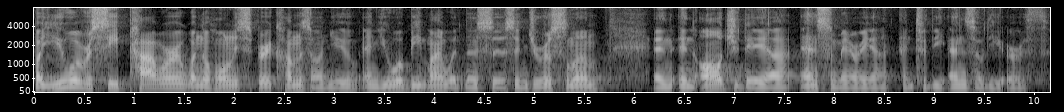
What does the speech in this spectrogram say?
but you will receive power when the Holy Spirit comes on you, and you will be my witnesses in Jerusalem and in all Judea and Samaria and to the ends of the earth.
